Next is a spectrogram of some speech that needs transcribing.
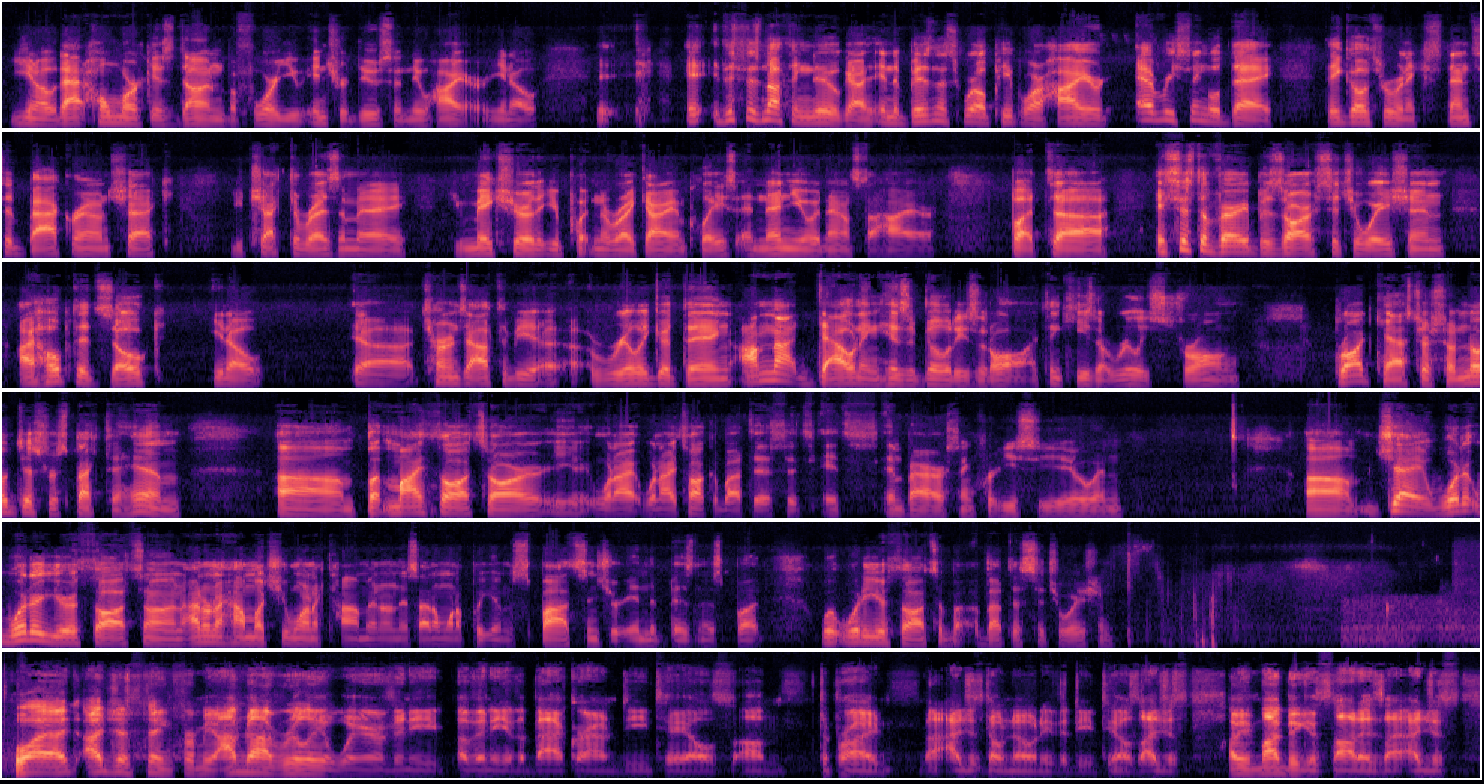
you know, that homework is done before you introduce a new hire. You know, it, it, this is nothing new, guys. In the business world, people are hired every single day. They go through an extensive background check. You check the resume. you make sure that you're putting the right guy in place, and then you announce the hire. But uh, it's just a very bizarre situation. I hope that Szoke, you know, uh, turns out to be a, a, really good thing. I'm not doubting his abilities at all. I think he's a really strong broadcaster. So no disrespect to him, um, but my thoughts are when I when I talk about this, it's it's embarrassing for ECU and um, Jay. What what are your thoughts on? I don't know how much you want to comment on this. I don't want to put you on the spot since you're in the business, but what what are your thoughts about about this situation? Well, I, I just think for me, I'm not really aware of any of any of the background details. Um, to probably, I just don't know any of the details. I just, I mean, my biggest thought is, I, I just,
